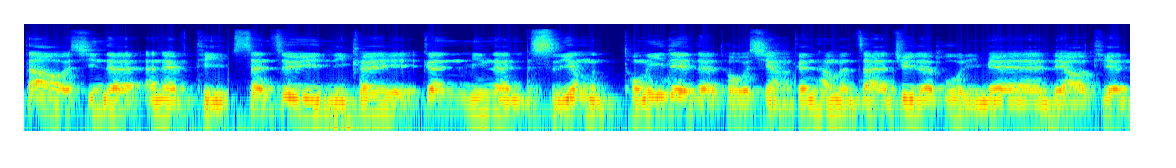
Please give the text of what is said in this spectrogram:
到新的 NFT，甚至于你可以跟名人使用同一类的头像，跟他们在俱乐部里面聊天。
